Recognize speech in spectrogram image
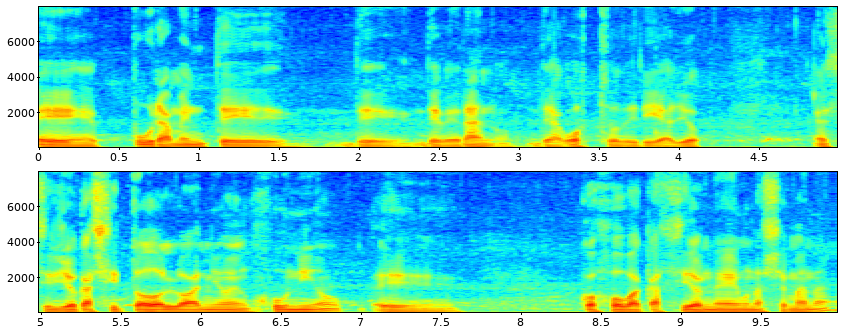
eh, puramente de, verano, de agosto diría yo. Es decir, yo casi todos los años en junio eh, cojo vacaciones una semana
